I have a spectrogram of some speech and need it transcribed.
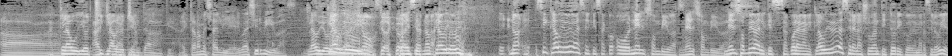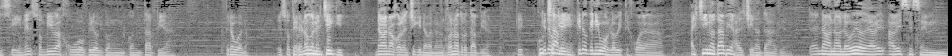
A, A Claudio a Chiquitapia. Claudio Chiquitapia. Ahí está, no me salía. Iba a decir vivas. Claudio, Claudio Vivas. Vivas. No, Claudio Puede Vivas. ser, no, Claudio Vivas. Eh, no, eh, sí, Claudio Vivas es el que sacó. O Nelson Vivas. Nelson Vivas. Nelson Vivas el que se sacó la camiseta. Claudio Vivas era el ayudante histórico de Marcelo Bielsa. Sí, Nelson Vivas jugó creo que con, con Tapia. Pero bueno, es otro Pero no con el Chiqui. No, no, con el Chiqui no, no, no, con otro Tapia. Que creo, Escúchame. que, creo que ni vos lo viste jugar a- ¿Al chino Tapia? al chino Tapia. Eh, No, no, lo veo de a ve- a veces en,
